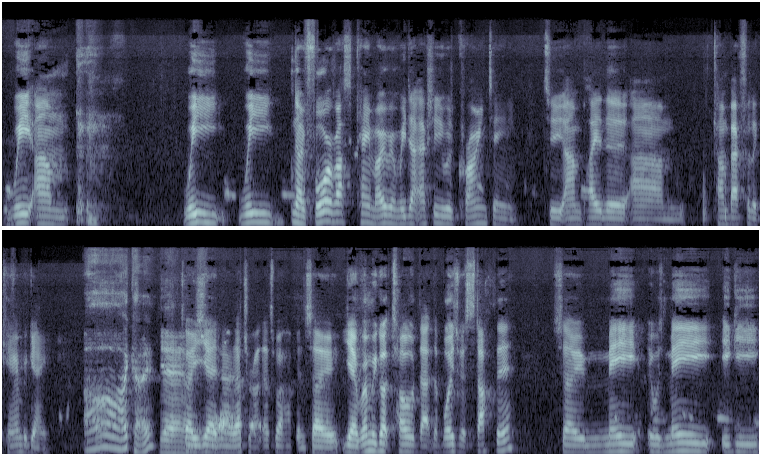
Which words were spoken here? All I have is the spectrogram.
we um we we no four of us came over and we actually were quarantining to um, play the um, come back for the Canberra game. Oh, okay. Yeah. So yeah, no, that's right. That's what happened. So yeah, when we got told that the boys were stuck there, so me, it was me, Iggy,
